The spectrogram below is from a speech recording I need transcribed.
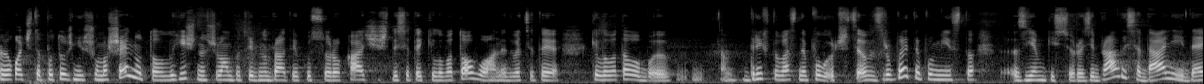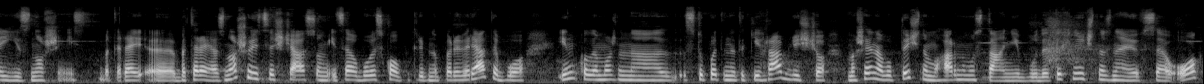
ви хочете потужнішу машину, то логічно, що вам потрібно брати якусь 40 чи 60 кіловатову, а не 20 кіловатову, бо там дріфт у вас не вийде зробити по місту. З ємкістю розібралися. Далі йде її зношеність. Батарея, е, батарея зношується з часом, і це обов'язково потрібно перевіряти, бо інколи можна наступити на такі граблі, що машина в оптичному гарному стані буде. Технічно з нею все ок,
